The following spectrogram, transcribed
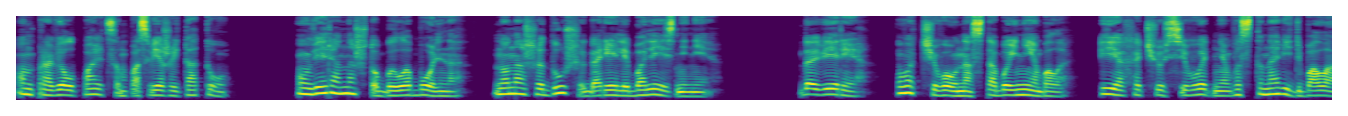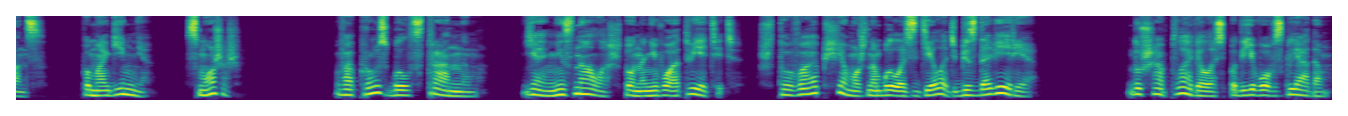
Он провел пальцем по свежей тату. Уверена, что было больно, но наши души горели болезненнее. Доверие. Вот чего у нас с тобой не было. И я хочу сегодня восстановить баланс. Помоги мне. Сможешь? Вопрос был странным. Я не знала, что на него ответить. Что вообще можно было сделать без доверия? Душа плавилась под его взглядом,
